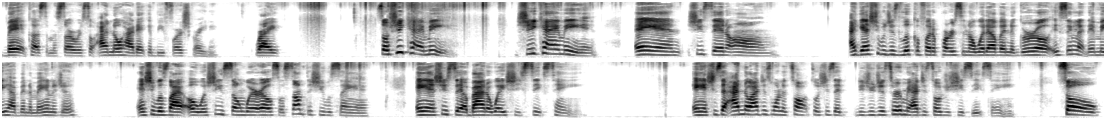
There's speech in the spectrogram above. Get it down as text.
bad customer service, so I know how that can be frustrating, right? So she came in. She came in and she said, um, I guess she was just looking for the person or whatever. And the girl, it seemed like they may have been a manager. And she was like, oh, well, she's somewhere else or something she was saying. And she said, by the way, she's 16. And she said, I know, I just want to talk to her. She said, Did you just hear me? I just told you she's 16. So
